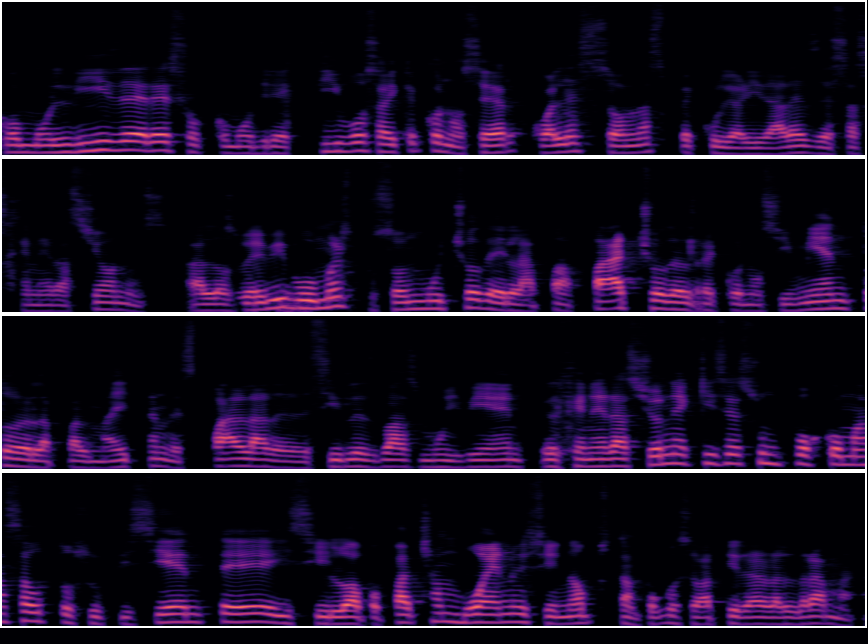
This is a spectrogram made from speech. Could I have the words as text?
como líderes o como directivos hay que conocer cuáles son las peculiaridades de esas generaciones. A los baby boomers pues son mucho del apapacho, del reconocimiento, de la palmadita en la espalda, de decirles vas muy bien. El generación X es un poco más autosuficiente y si lo apapachan bueno y si no pues tampoco se va a tirar al drama.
